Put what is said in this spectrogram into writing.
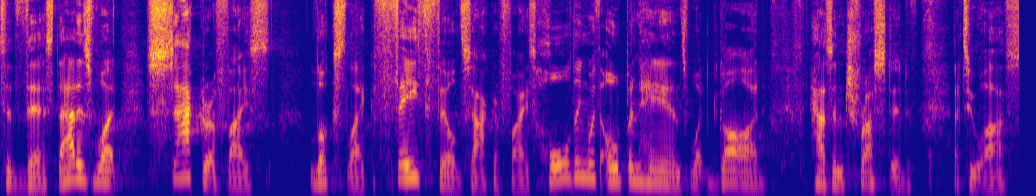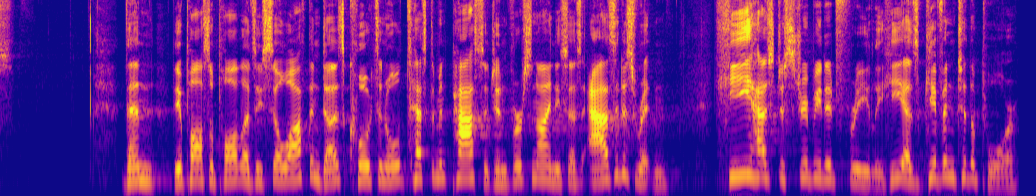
to this. That is what sacrifice looks like faith filled sacrifice, holding with open hands what God has entrusted to us. Then the Apostle Paul, as he so often does, quotes an Old Testament passage. In verse 9, he says, As it is written, he has distributed freely. He has given to the poor.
